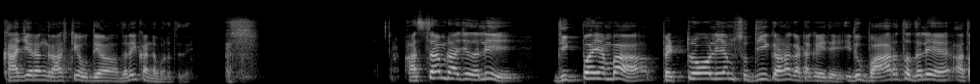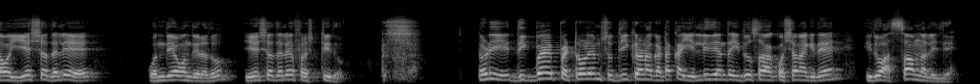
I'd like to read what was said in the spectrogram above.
ಕಾಜಿರಂಗ್ ರಾಷ್ಟ್ರೀಯ ಉದ್ಯಾನವನದಲ್ಲಿ ಕಂಡುಬರುತ್ತದೆ. ಅಸ್ಸಾಂ ರಾಜ್ಯದಲ್ಲಿ ದಿಗ್ಬ ಎಂಬ ಪೆಟ್ರೋಲಿಯಂ ಶುದ್ಧೀಕರಣ ಘಟಕ ಇದೆ. ಇದು ಭಾರತದಲ್ಲಿ ಅಥವಾ ಏಷ್ಯಾದಲ್ಲಿ ಒಂದೇ ಒಂದಿರೋದು. ಏಷ್ಯಾದಲ್ಲೇ ಫಸ್ಟ್ ಇದು. ನೋಡಿ ದಿಗ್ಬಯ್ ಪೆಟ್ರೋಲಿಯಂ ಶುದ್ಧೀಕರಣ ಘಟಕ ಎಲ್ಲಿದೆ ಅಂತ ಇದು ಸಹ ಕ್ವಶನ್ ಆಗಿದೆ. ಇದು ಅಸ್ಸಾಂನಲ್ಲಿದೆ.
